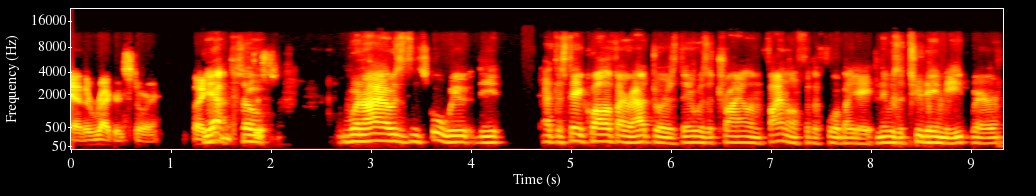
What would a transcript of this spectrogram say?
yeah, the record story. Like Yeah, so- this- when I was in school, we the at the state qualifier outdoors, there was a trial and final for the four by eight, and it was a two day meet where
